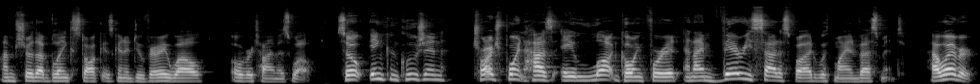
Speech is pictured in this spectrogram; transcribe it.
I'm sure that Blink stock is going to do very well over time as well. So in conclusion, ChargePoint has a lot going for it, and I'm very satisfied with my investment. However,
